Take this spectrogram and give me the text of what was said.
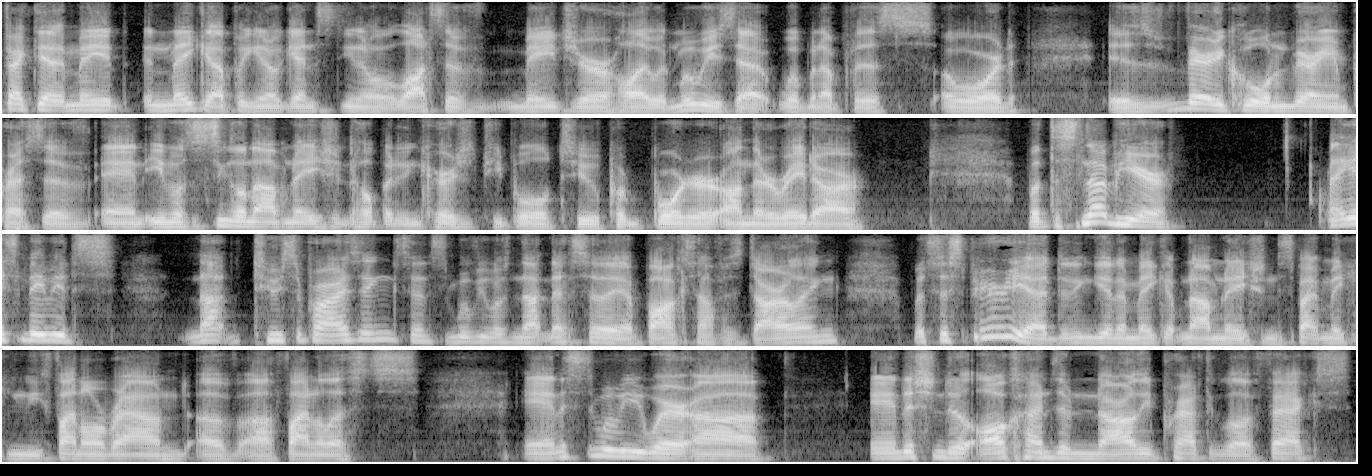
the fact that it made in makeup, you know, against you know lots of major Hollywood movies that went up for this award is very cool and very impressive. And even though it's a single nomination, I hope it encourages people to put Border on their radar. But the snub here, I guess maybe it's not too surprising since the movie was not necessarily a box office darling. But Suspiria didn't get a makeup nomination despite making the final round of uh, finalists. And this is a movie where, uh, in addition to all kinds of gnarly practical effects,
